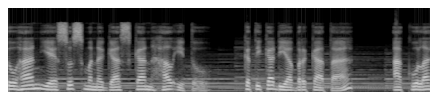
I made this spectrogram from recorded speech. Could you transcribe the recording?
Tuhan Yesus menegaskan hal itu ketika Dia berkata, "Akulah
